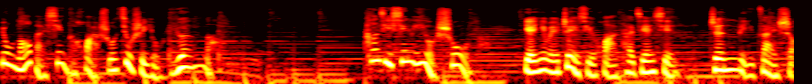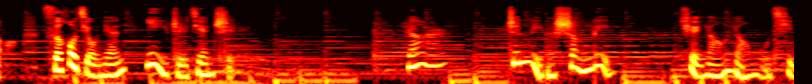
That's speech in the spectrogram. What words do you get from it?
用老百姓的话说就是有冤啊。”汤计心里有数了，也因为这句话，他坚信真理在手。此后九年一直坚持。然而，真理的胜利却遥遥无期。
